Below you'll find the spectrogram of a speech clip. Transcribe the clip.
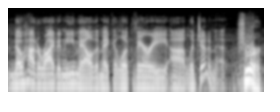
know how to write an email to make it look very uh, legitimate. Sure.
